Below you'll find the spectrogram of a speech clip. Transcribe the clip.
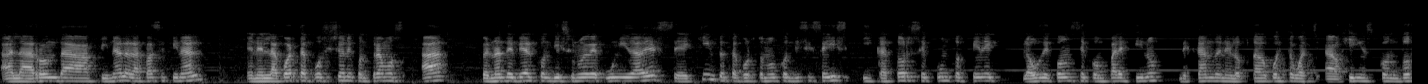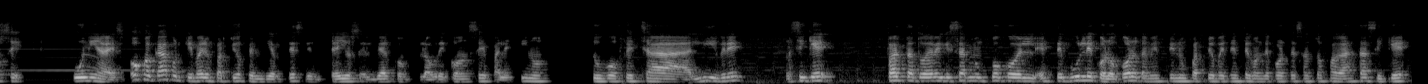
a la ronda final, a la fase final. En la cuarta posición encontramos a Fernández Vial con 19 unidades, eh, quinto está Puerto Montt con 16 y 14 puntos tiene la U de Conce con Palestino, dejando en el octavo puesto a O'Higgins con 12 unidades. Ojo acá porque hay varios partidos pendientes, entre ellos el Vial con la U de Conce, Palestino tuvo fecha libre, así que falta todavía quizarme un poco el, este puzzle. Colo Colo también tiene un partido pendiente con Deportes Santos Fagasta, así que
